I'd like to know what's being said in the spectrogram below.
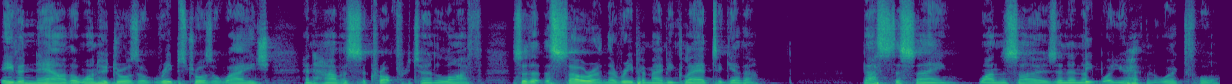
Even now, the one who draws a, reaps draws a wage and harvests a crop for eternal life, so that the sower and the reaper may be glad together. Thus the saying, one sows and another reap what you haven't worked for.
